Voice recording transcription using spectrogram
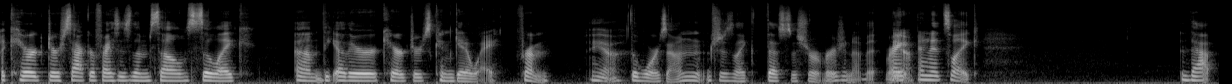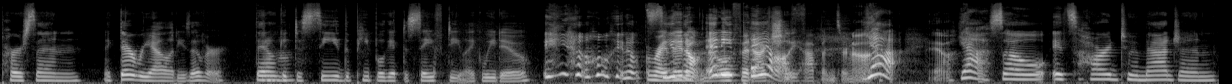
a character sacrifices themselves so like um, the other characters can get away from Yeah. the war zone which is like that's the short version of it right Yeah. and it's like that person like their reality's over they don't Mm-hmm. get to see the people get to safety like we do you know they don't Right, they don't know if it payoff. actually happens or not. yeah Yeah. yeah so it's hard to imagine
